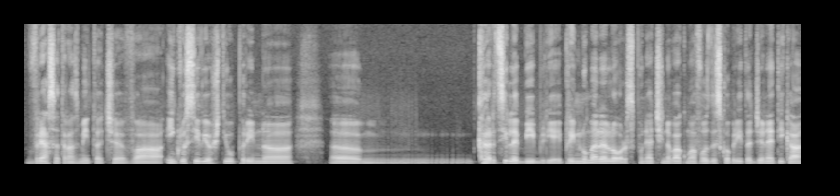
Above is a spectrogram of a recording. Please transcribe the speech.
vrea să transmită ceva, inclusiv eu știu prin uh, uh, cărțile Bibliei, prin numele lor. Spunea cineva cum a fost descoperită genetica,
